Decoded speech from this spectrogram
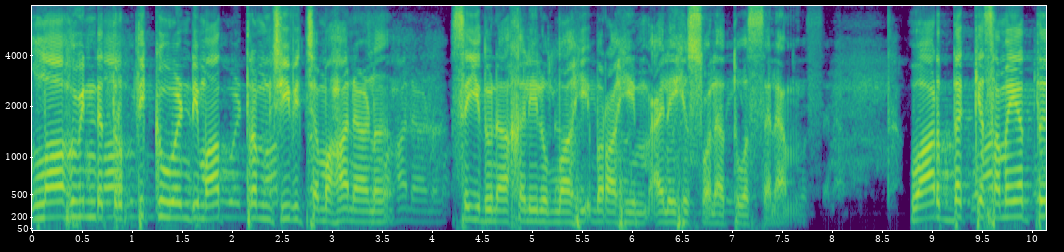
അള്ളാഹുവിന്റെ തൃപ്തിക്കു വേണ്ടി മാത്രം ജീവിച്ച മഹാനാണ് സയ്യിദുന ഖലീലുല്ലാഹി ഇബ്രാഹിം അലഹി സ്വലാത്തു വസ്സലാം. വാർദ്ധക്യ സമയത്ത്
